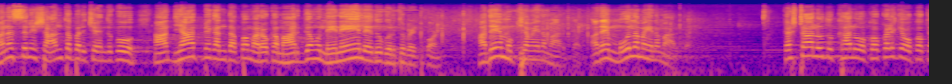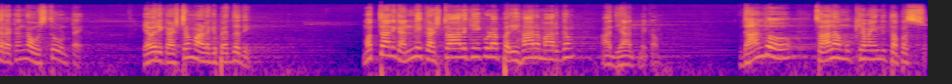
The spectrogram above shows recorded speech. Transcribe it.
మనస్సుని శాంతపరిచేందుకు ఆధ్యాత్మికం తప్ప మరొక మార్గము లేనే లేదు గుర్తుపెట్టుకోండి. అదే ముఖ్యమైన మార్గం అదే మూలమైన మార్గం. కష్టాలు దుఃఖాలు ఒక్కొక్కరికి ఒక్కొక్క రకంగా వస్తూ ఉంటాయి. ఎవరి కష్టం వాళ్ళకి పెద్దది. మొత్తానికి అన్ని కష్టాలకి కూడా పరిహార మార్గం ఆధ్యాత్మికం. దానిలో చాలా ముఖ్యమైనది తపస్సు.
